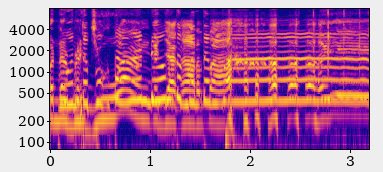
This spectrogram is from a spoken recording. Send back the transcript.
tepuk berjuang ke dong, Jakarta. teman-teman. Yeay.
